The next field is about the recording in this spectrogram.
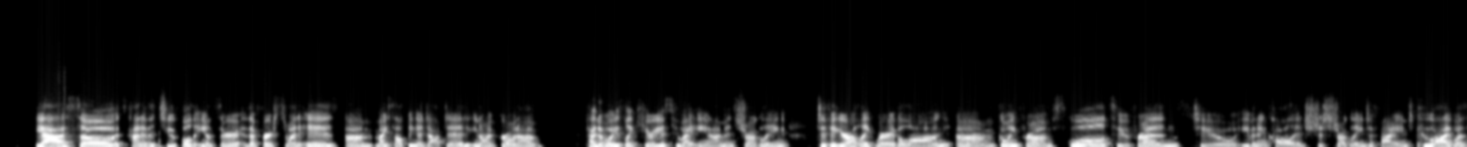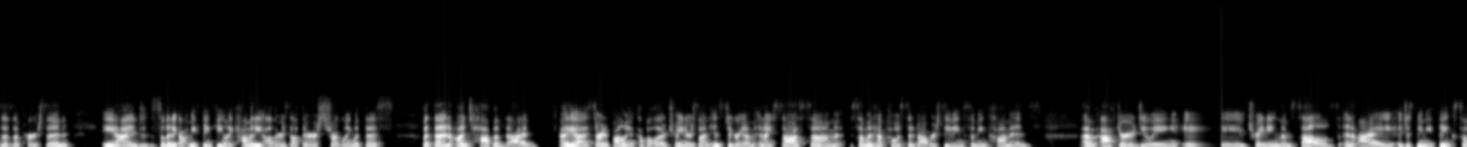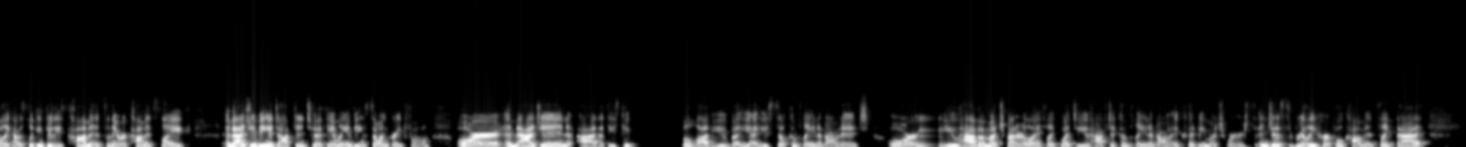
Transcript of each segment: Yeah, so it's kind of a twofold answer. The first one is um, myself being adopted. You know, I've grown up kind of always like curious who I am and struggling to figure out like where I belong. Um, going from school to friends to even in college, just struggling to find who I was as a person. And so then it got me thinking like how many others out there are struggling with this but then on top of that, I uh, started following a couple other trainers on Instagram, and I saw some someone had posted about receiving some mean comments um, after doing a, a training themselves, and I it just made me think. So like I was looking through these comments, and they were comments like, "Imagine being adopted into a family and being so ungrateful," or "Imagine uh, that these people love you, but yet you still complain about it." Or you have a much better life like what do you have to complain about? It could be much worse and just really hurtful comments like that.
